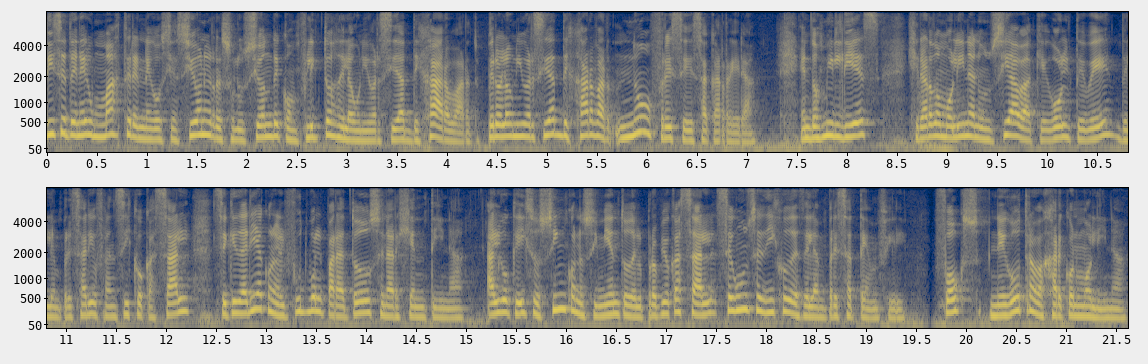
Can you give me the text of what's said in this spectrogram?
Dice tener un máster en negociación y resolución de conflictos de la Universidad de Harvard, pero la Universidad de Harvard no ofrece esa carrera. En 2010, Gerardo Molina anunciaba que Gol TV, del empresario Francisco Casal, se quedaría con el fútbol para todos en Argentina, algo que hizo sin conocimiento del propio Casal, según se dijo desde la empresa Tenfield. Fox negó trabajar con Molina.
